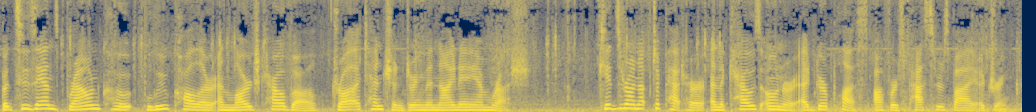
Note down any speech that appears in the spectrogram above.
But Suzanne's brown coat, blue collar, and large cowbell draw attention during the 9 a.m. rush. Kids run up to pet her, and the cow's owner, Edgar Plus, offers passersby a drink.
